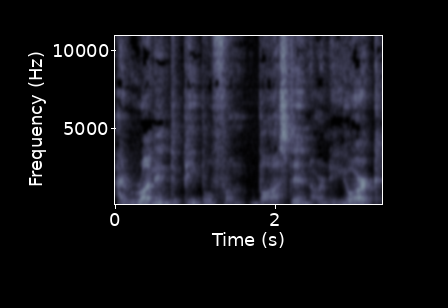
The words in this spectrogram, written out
I run into people from Boston or New York.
